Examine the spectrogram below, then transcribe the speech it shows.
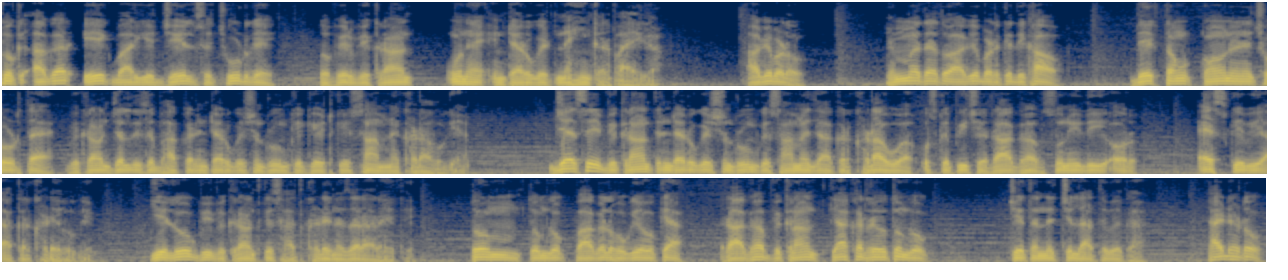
क्योंकि अगर एक बार ये जेल से छूट गए तो फिर विक्रांत उन्हें इंटेरोगेट नहीं कर पाएगा। आगे बढ़ो। हिम्मत है तो आगे बढ़ के दिखाओ। देखता हूँ कौन इन्हें छोड़ता है। विक्रांत जल्दी से भागकर इंटेरोगेशन रूम के गेट के सामने खड़ा हो गया। जैसे ही विक्रांत इंटेरोगेशन रूम के सामने जाकर खड़ा हुआ, उसके पीछे राघव, सुनिधि और एस के भी आकर खड़े हो गए। ये लोग भी विक्रांत के साथ खड़े नज़र आ रहे थे। तुम तुम लोग पागल हो गए हो क्या? राघव, विक्रांत, क्या कर रहे हो तुम लोग? चेतन ने चिल्लाते हुए कहा साइड हटो,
